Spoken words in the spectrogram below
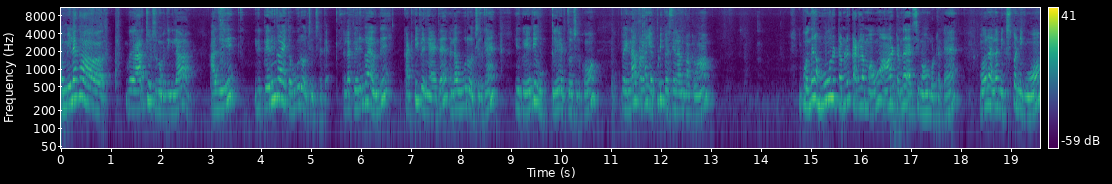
இந்த மிளகாய் அரைச்சி வச்சிருக்கோம் பார்த்தீங்களா அது இது பெருங்காயத்தை ஊற வச்சு வச்சுருக்கேன். நல்லா பெருங்காயம் வந்து கட்டி பெருங்காயத்தை நல்லா ஊற வச்சுருக்கேன். இதுக்கு வேண்டிய உப்பு எடுத்து வச்சுருக்கோம். இப்போ என்ன பண்ணலாம்? எப்படி பிசையலாம்னு பார்க்கலாம். இப்போ வந்து நான் மூணு டம்ளர் கடலை மாவும் ஆறு டம்ளர் அரிசி மாவும் போட்டிருக்கேன். முதல்ல நல்லா மிக்ஸ் பண்ணிக்குவோம்.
